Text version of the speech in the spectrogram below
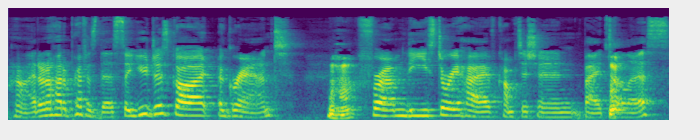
huh, I don't know how to preface this. So you just got a grant Mhm. from the Story Hive competition by TELUS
